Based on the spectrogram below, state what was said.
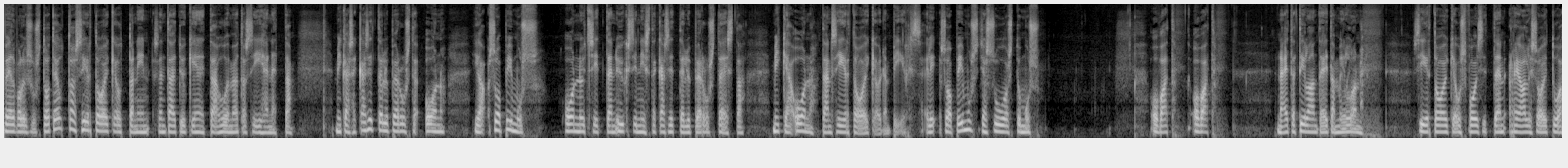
velvollisuus toteuttaa siirto-oikeutta, niin sen täytyy kiinnittää huomiota siihen, että mikä se käsittelyperuste on ja sopimus on nyt sitten yksi niistä käsittelyperusteista, mikä on tämän siirto-oikeuden piirissä. Eli sopimus ja suostumus ovat, ovat näitä tilanteita, milloin siirto-oikeus voi sitten realisoitua.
